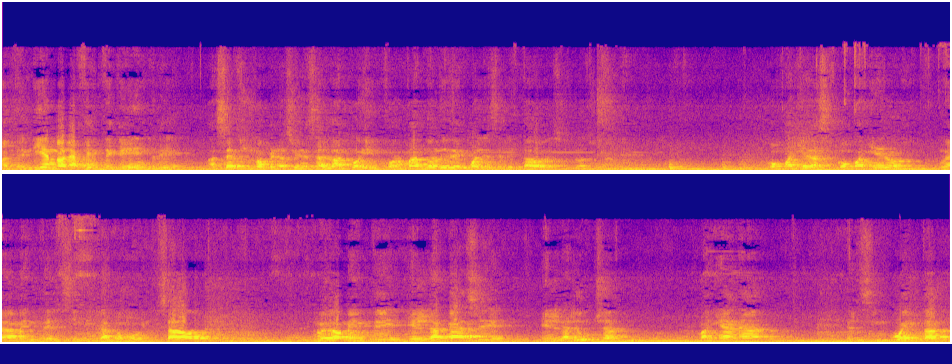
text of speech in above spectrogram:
atendiendo a la gente que entre a hacer sus operaciones al banco e informándole de cuál es el estado de situación. Compañeras y compañeros, nuevamente el sindicato movilizado, nuevamente en la calle, en la lucha. Mañana el 50,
